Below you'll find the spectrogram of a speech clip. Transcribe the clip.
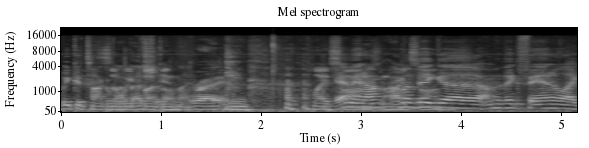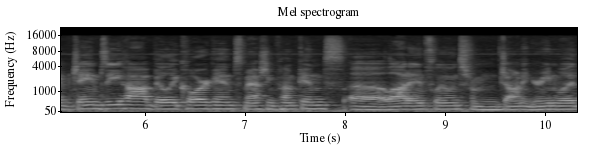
We could talk So about that shit all fucking- night. Right. play songs Yeah, man. I'm, I'm a big uh, I'm a big fan of like James Iha, Billy Corgan, Smashing Pumpkins. Uh, a lot of influence from Jonny Greenwood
